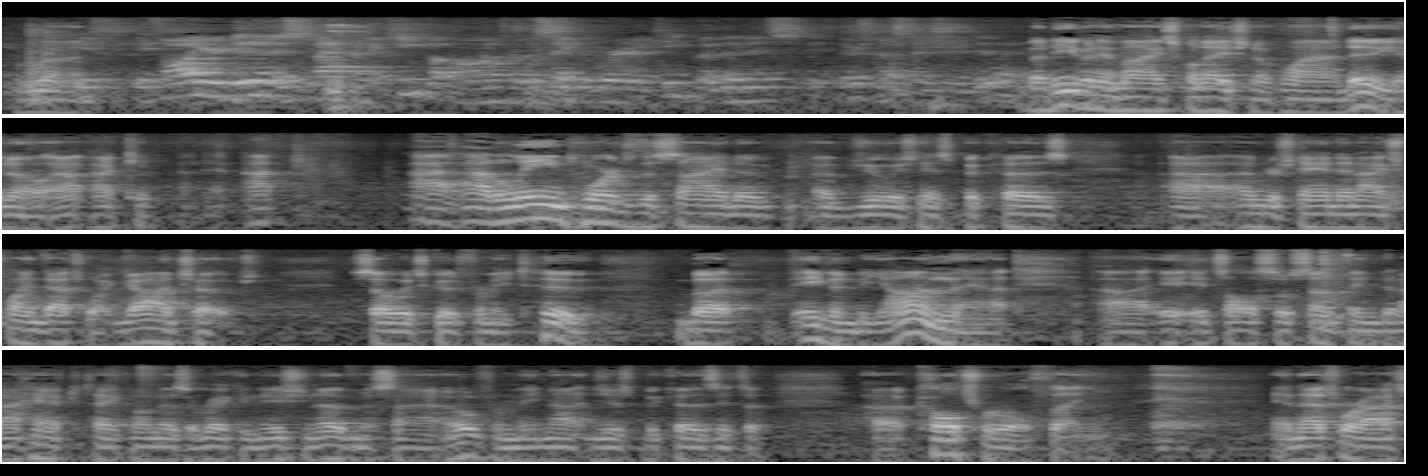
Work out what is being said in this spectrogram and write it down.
you. Right. If, if all you're doing is slapping a kippah on for the sake of wearing a kippah, then it's, there's no sense in doing it. But even in my explanation of why I do, you know, I, I, can, I, I, I lean towards the side of, of Jewishness because I understand and I explain that's what God chose. So it's good for me too. But even beyond that, uh, it, it's also something that I have to take on as a recognition of Messiah over me, not just because it's a, a cultural thing. And that's where I,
